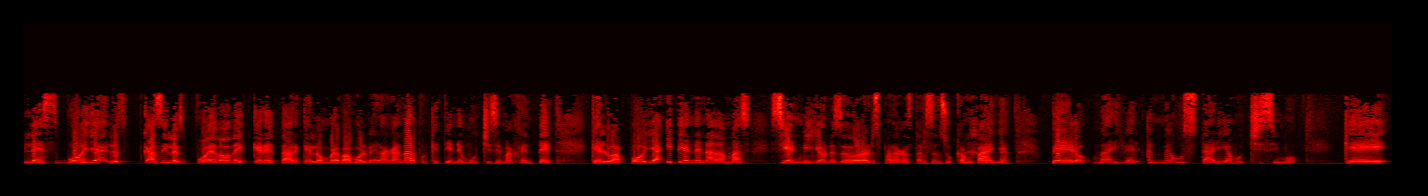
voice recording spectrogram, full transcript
les voy a, les, casi les puedo decretar que el hombre va a volver a ganar porque tiene muchísima gente que lo apoya y tiene nada más 100 millones de dólares para gastarse en su campaña. Pero, Maribel, a mí me gustaría muchísimo que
